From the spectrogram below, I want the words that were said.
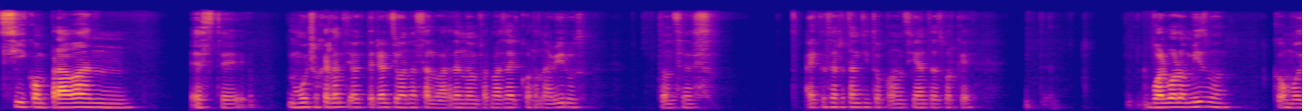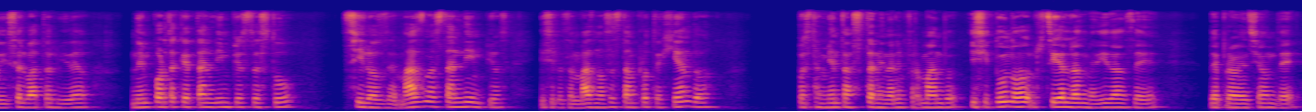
si compraban este mucho gel antibacterial se iban a salvar de no enfermarse de coronavirus. Entonces, hay que ser tantito conscientes porque vuelvo a lo mismo, como dice el vato del video, no importa qué tan limpio estés tú, si los demás no están limpios y si los demás no se están protegiendo, pues también te vas a terminar enfermando. Y si tú no sigues las medidas de, de prevención de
